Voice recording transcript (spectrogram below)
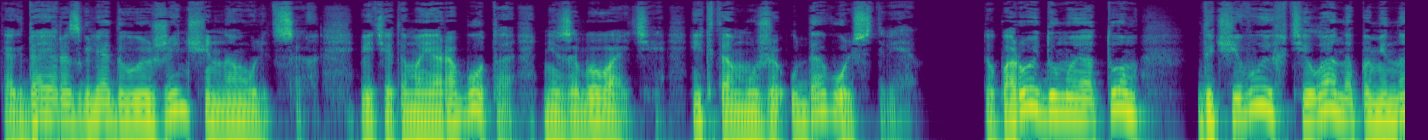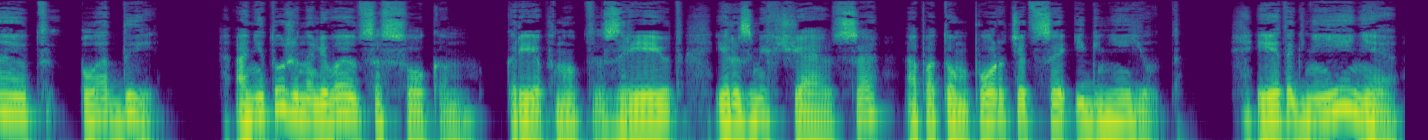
Когда я разглядываю женщин на улицах, ведь это моя работа, не забывайте, и к тому же удовольствие, то порой думаю о том, до чего их тела напоминают плоды. Они тоже наливаются соком, крепнут, зреют и размягчаются, а потом портятся и гниют. И это гниение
